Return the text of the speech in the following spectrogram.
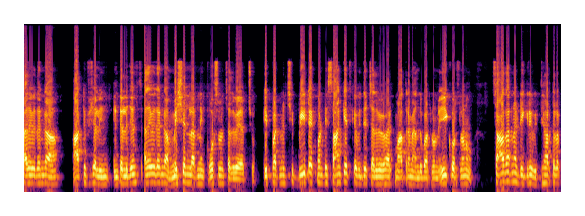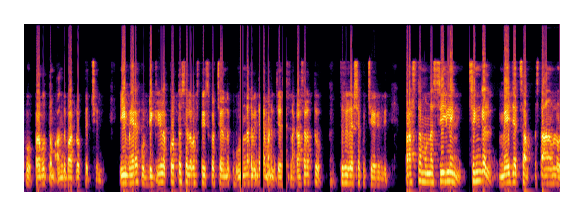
అదే విధంగా ఆర్టిఫిషియల్ ఇంటెలిజెన్స్ అదే విధంగా మిషన్ లెర్నింగ్ కోర్సులను చదివేయచ్చు. ఇప్పటి నుంచి బీటెక్ వంటి సాంకేతిక విద్య చదివే వారికి మాత్రమే అందుబాటులో ఉన్న ఈ కోర్సులను సాధారణ డిగ్రీ విద్యార్థులకు ప్రభుత్వం అందుబాటులోకి తెచ్చింది. ఈ మేరకు డిగ్రీలో కొత్త సిలబస్ తీసుకొచ్చేందుకు ఉన్నత విద్యా మండలి చేస్తున్న కసరత్తు తుది దశకు చేరింది. ప్రస్తుతం ఉన్న సీలింగ్ సింగిల్ మేజర్ స్థానంలో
